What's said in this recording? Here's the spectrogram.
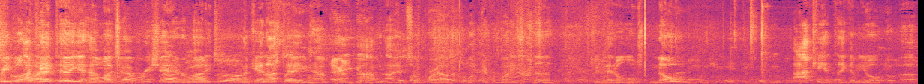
people, I can't tell you how much I appreciate everybody. I cannot tell you how, there you go. I am so proud of what everybody has done. We've had almost no, I can't think of, you know, uh,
